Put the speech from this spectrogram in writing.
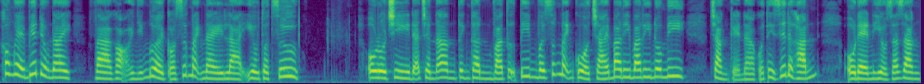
không hề biết điều này và gọi những người có sức mạnh này là yêu thuật sư. Orochi đã trấn an tinh thần và tự tin với sức mạnh của trái Baribari no Mi. Chẳng kẻ nào có thể giết được hắn. Oden hiểu ra rằng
